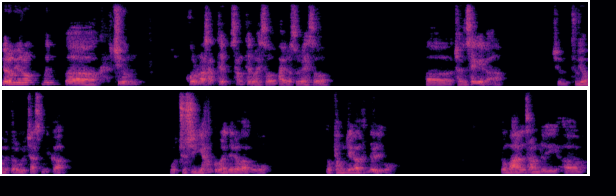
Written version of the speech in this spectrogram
여러분, 여러분, 어, 지금 코로나 사태, 상태로 해서, 바이러스로 해서, 어, 전 세계가 지금 두려움에 떨고 있지 않습니까? 뭐 주식이 한꺼번에 내려가고, 또 경제가 흔들리고, 또 많은 사람들이, 어,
